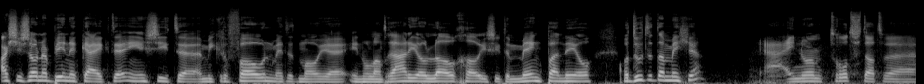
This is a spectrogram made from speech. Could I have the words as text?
als je zo naar binnen kijkt hè, en je ziet uh, een microfoon met het mooie In Holland Radio logo, je ziet een mengpaneel. Wat doet het dan met je? Ja, enorm trots dat we,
